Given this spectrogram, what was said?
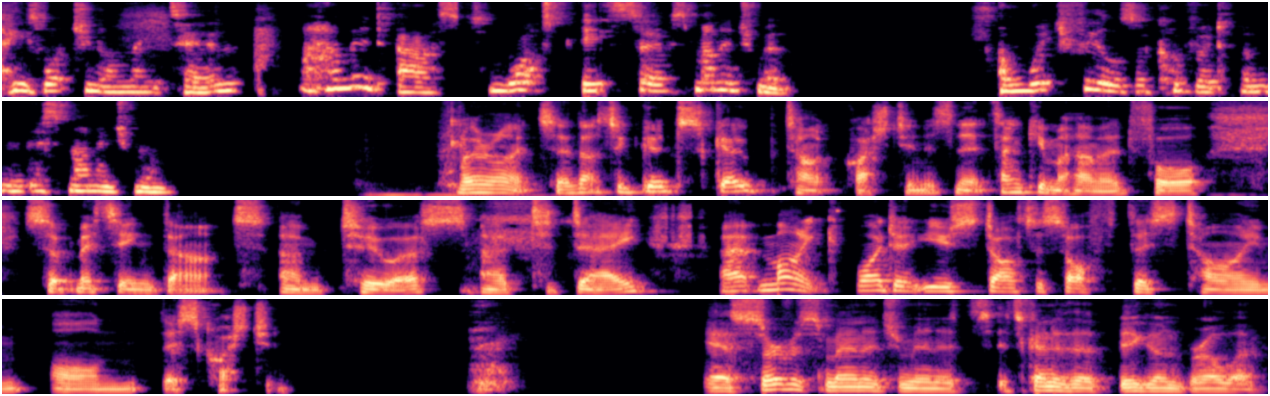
He's watching on LinkedIn. Mohammed asks, What is service management? And which fields are covered under this management? All right. So that's a good scope type question, isn't it? Thank you, Mohammed, for submitting that um, to us uh, today. Uh, Mike, why don't you start us off this time on this question? Yeah, service management, it's it's kind of the big umbrella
